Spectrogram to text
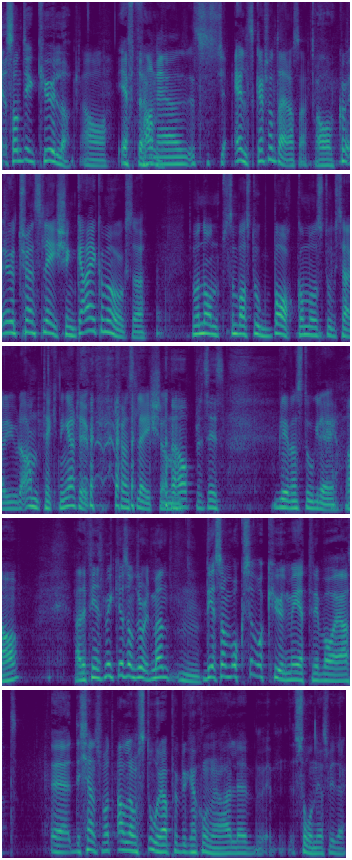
är, sånt är ju kul då, Ja. i efterhand. Fan, jag, jag älskar sånt där alltså. Ja, eh, Translation Guy kommer jag ihåg också. Det var någon som bara stod bakom och stod så här och gjorde anteckningar typ. Translation ja, precis. blev en stor grej. Ja. ja, det finns mycket sånt roligt. Men Mm. det som också var kul med E3 var ju att eh, det känns som att alla de stora publikationerna, eller eh, Sony och så vidare,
